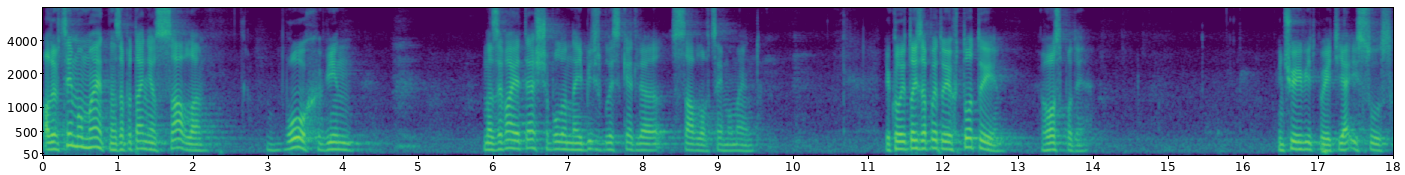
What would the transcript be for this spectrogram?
Але в цей момент на запитання Савла Бог Він називає те, що було найбільш близьке для Савла в цей момент. І коли той запитує, хто ти, Господи, він чує відповідь Я Ісус,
